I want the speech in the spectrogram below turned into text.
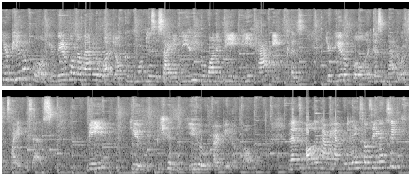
you're beautiful. You're beautiful no matter what. Don't conform to society. Be who you want to be. Be happy because you're beautiful. It doesn't matter. Be you because you are beautiful. And that's all the time we have for today, so I'll see you next week.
